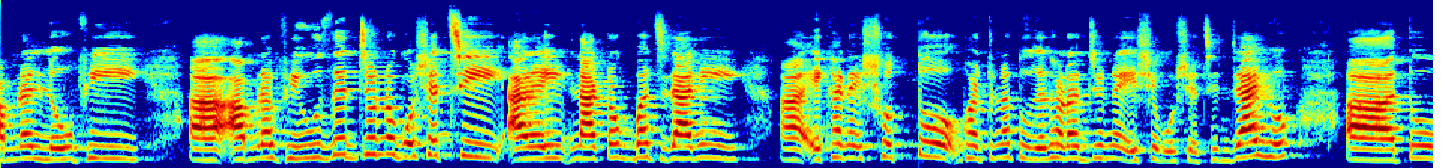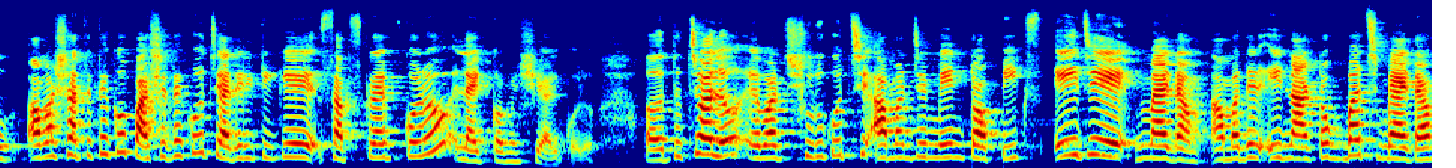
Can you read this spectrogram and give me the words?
আমরা লোভী আমরা ভিউজের জন্য বসেছি, আর এই নাটকবাজ রানী এখানে সত্য ঘটনা তুলে ধরার জন্য এসে বসেছেন। যাই হোক তো আমার সাথে থেকো, পাশে থেকো চ্যানেলটিকে সাবস্ক্রাইব করো লাইক কমেন্ট শেয়ার করো। তো চলো, এবার শুরু করছি আমার যে মেন টপিকস এই যে ম্যাডাম আমাদের এই নাটকবাজ ম্যাডাম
